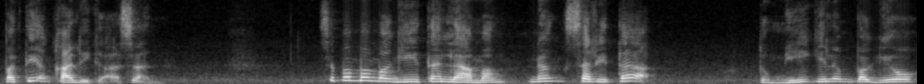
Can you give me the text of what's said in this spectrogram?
pati ang kalikasan. Sa pamamagitan lamang ng salita, tumigil ang bagyo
